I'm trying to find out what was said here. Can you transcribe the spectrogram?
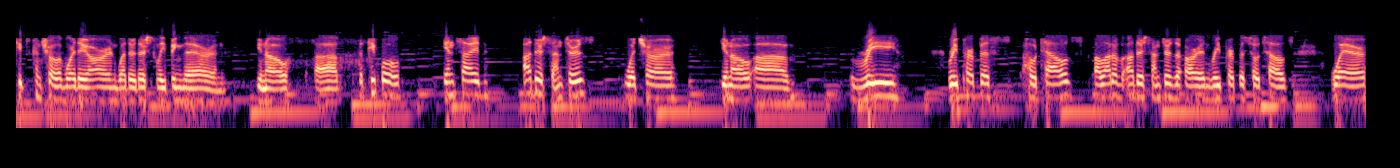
keeps control of where they are and whether they're sleeping there. And, you know, uh, the people inside other centers, which are, you know, uh, re repurposed hotels. A lot of other centers are in repurposed hotels where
